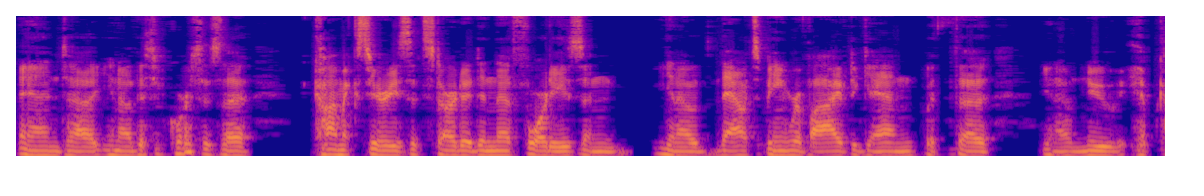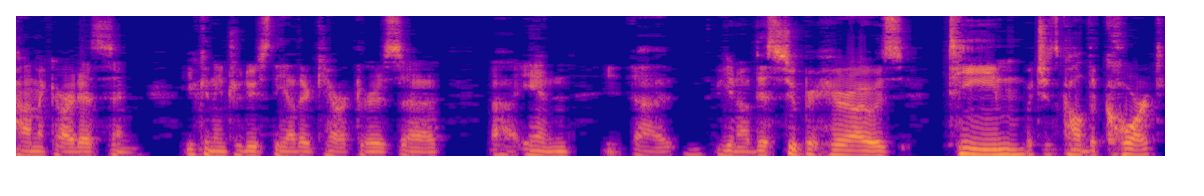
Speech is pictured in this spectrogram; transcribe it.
And, uh, you know, this, of course, is a comic series that started in the 40s and, you know, now it's being revived again with the, you know, new hip comic artists and you can introduce the other characters, uh, uh, in, uh, you know, this superheroes team, which is called the Court.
